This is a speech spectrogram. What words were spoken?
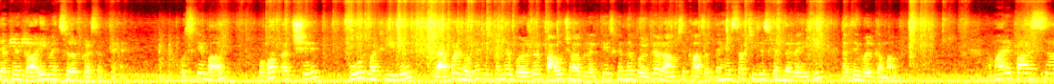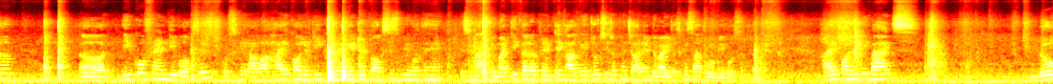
या फिर गाड़ी में सर्व कर सकते हैं। उसके बाद बहुत अच्छे फ़ूड मटेरियल रैपर्स होते हैं, जिसके अंदर बर्गर पाउच आप लग के इसके अंदर बर्गर आराम से खा सकते हैं। सब चीज़ें इसके अंदर रहेंगी नथिंग विल कम आउट हमारे पास इको फ्रेंडली बॉक्सेस उसके अलावा हाई क्वालिटी कलरेटेड बॉक्सेस भी होते हैं। इसमें आपके मल्टी कलर प्रिंटिंग आगे जो चीज़ रखना चाह रहे हैं डिवाइडर्स के साथ वो भी हो सकता है। High quality bags low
